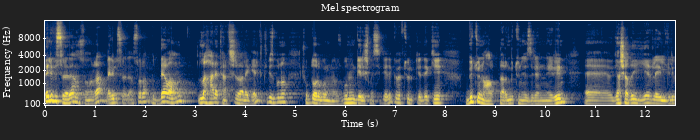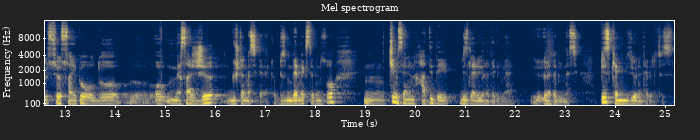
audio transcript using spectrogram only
belli bir süreden sonra, belli bir süreden sonra bu devamlı hale tartışılır hale geldi ki biz bunu çok doğru bulmuyoruz. Bunun gelişmesi gerekiyor ve Türkiye'deki bütün halkların, bütün ezilenlerin e, yaşadığı yerle ilgili bir söz sahibi olduğu o mesajı güçlenmesi gerekiyor. Bizim vermek istediğimiz o hmm, kimsenin haddi değil bizleri yönetebilme, yönetebilmesi. Biz kendimizi yönetebiliriz.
